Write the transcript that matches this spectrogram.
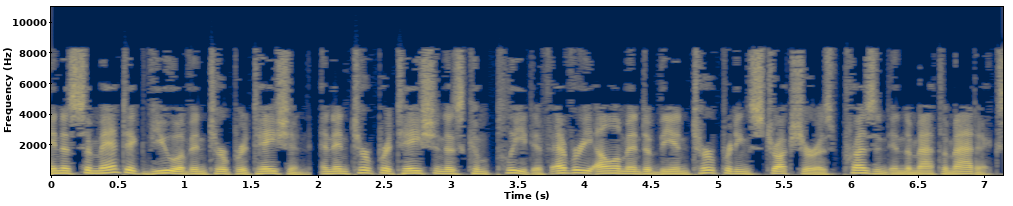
In a semantic view of interpretation, an interpretation is complete if every element of the interpreting structure is present in the mathematics.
